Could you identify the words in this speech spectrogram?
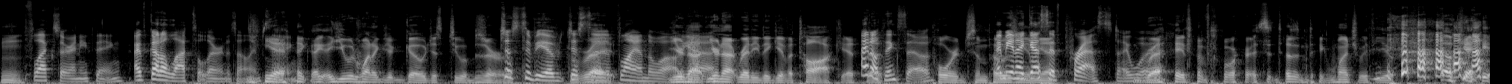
Hmm. flex or anything. I've got a lot to learn, is all I'm saying. Yeah, you would want to go just to observe, Just to be a just to fly on the wall. You're not you're not ready to give a talk at. I don't think so. Porridge symposium. I mean, I guess yet. if pressed, I would. Right, of course. It doesn't take much with you. okay,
